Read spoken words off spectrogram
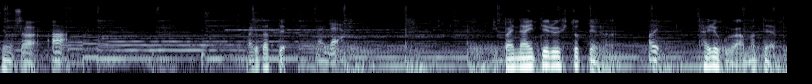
でもさああれだって。なんだよいっぱい泣いてる人っていうのははい。体力が余ってんだって。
